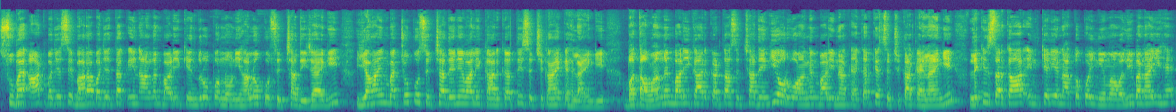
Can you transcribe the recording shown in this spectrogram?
सुबह आठ बजे से बारह बजे तक इन आंगनबाड़ी केंद्रों पर नौनिहालों को शिक्षा दी जाएगी। यहाँ इन बच्चों को शिक्षा देने वाली कार्यकर्ती शिक्षिकाएँ कहलाएँगी। बताओ, आंगनबाड़ी कार्यकर्ता शिक्षा देंगी और वो आंगनबाड़ी ना कहकर के शिक्षिका कहलाएँगी। लेकिन सरकार इनके लिए ना तो कोई नियमावली बनाई है,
